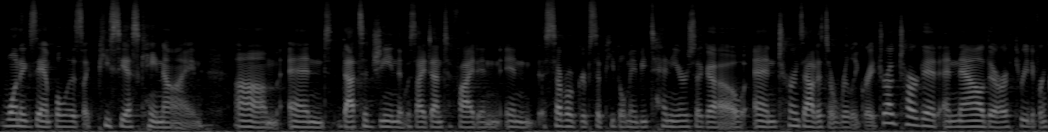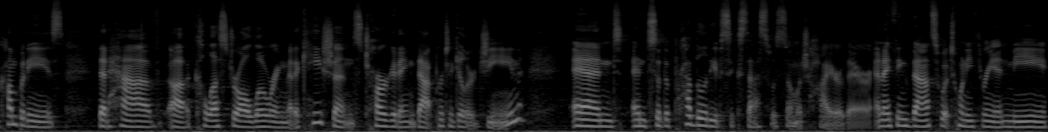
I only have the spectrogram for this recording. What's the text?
one example is like PCSK9. Um, and that's a gene that was identified in, in several groups of people maybe 10 years ago. And turns out it's a really great drug target. And now there are three different companies that have uh, cholesterol lowering medications targeting that particular gene. And, and so the probability of success was so much higher there. And I think that's what 23andMe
